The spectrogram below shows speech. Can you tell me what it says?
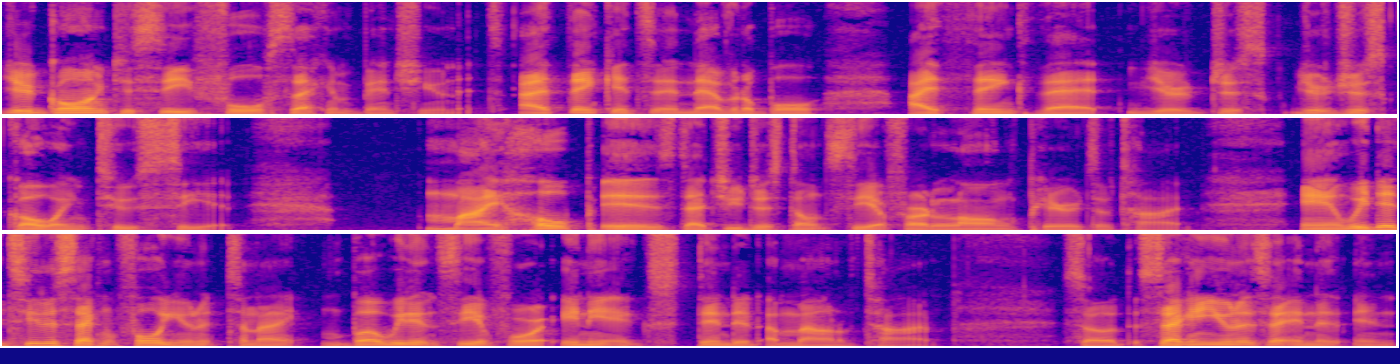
you're going to see full second bench units. I think it's inevitable. I think that you're just you're just going to see it. My hope is that you just don't see it for long periods of time and we did see the second full unit tonight, but we didn't see it for any extended amount of time. So the second unit in the, in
